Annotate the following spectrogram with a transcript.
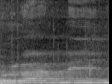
lungabo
